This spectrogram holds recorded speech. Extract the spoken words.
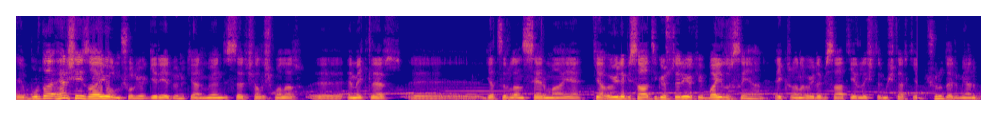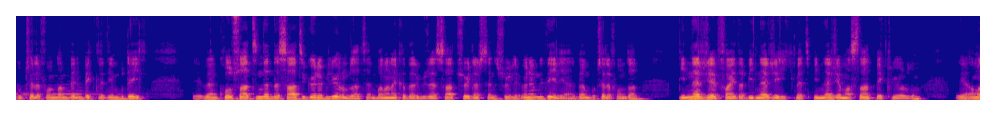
E, burada her şey zayi olmuş oluyor geriye dönük. Yani mühendisler, çalışmalar, e, emekler, e, yatırılan sermaye. Ya öyle bir saati gösteriyor ki bayılırsın yani. Ekrana öyle bir saat yerleştirmişler ki. Şunu derim yani bu telefondan benim beklediğim bu değil. Ben kol saatinden de saati görebiliyorum zaten. Bana ne kadar güzel saat söylerseniz söyle. Önemli değil yani. Ben bu telefondan binlerce fayda, binlerce hikmet, binlerce maslahat bekliyordum. E, ama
